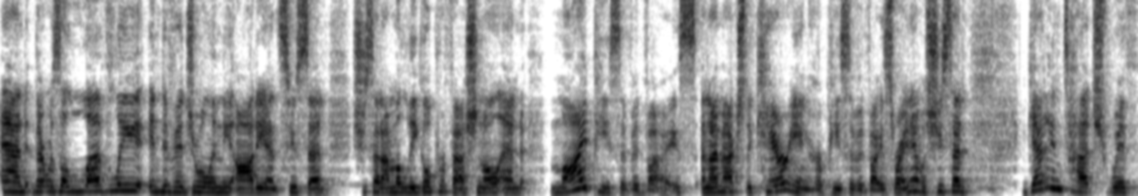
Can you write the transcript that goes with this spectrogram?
And there was a lovely individual in the audience who said, She said, I'm a legal professional, and my piece of advice, and I'm actually carrying her piece of advice right now, was she said, Get in touch with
